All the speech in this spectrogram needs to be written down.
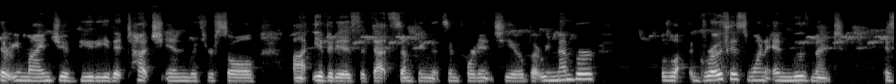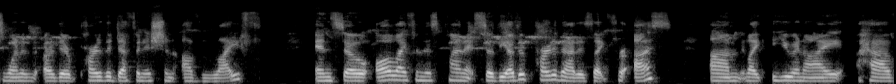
that remind you of beauty that touch in with your soul uh, if it is that that's something that's important to you. But remember growth is one and movement is one of are they part of the definition of life. And so all life in this planet. So the other part of that is like for us um, like you and I have,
